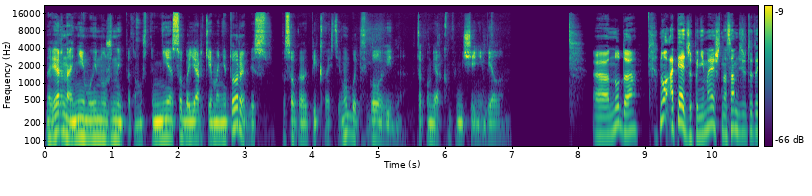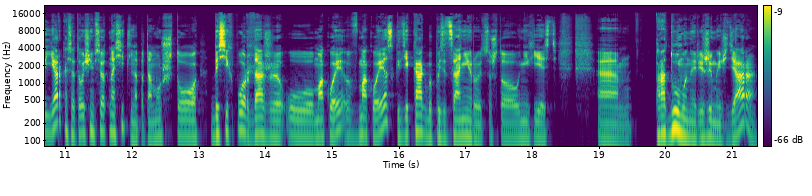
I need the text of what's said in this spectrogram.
Наверное, они ему и нужны, потому что не особо яркие мониторы без высокой пиковости, ему будет фигово видно в таком ярком помещении белом. Э, ну да. Ну, опять же, понимаешь, на самом деле вот эта яркость, это очень все относительно, потому что до сих пор даже у macOS, в macOS, где как бы позиционируется, что у них есть эм, продуманный режим HDR,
